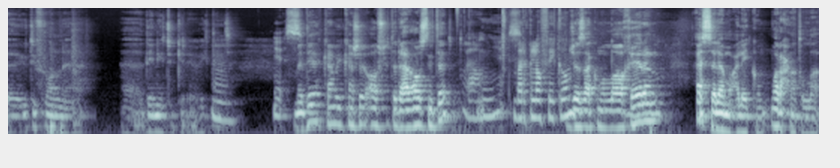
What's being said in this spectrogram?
eh, utifrån eh, eh, det ni tycker är viktigt. Mm. Yes. Med det kan vi kanske avsluta det här avsnittet. Ja. Yes. Barakallahu fikum. Jazakumullahu khairan. Assalamu alaikum wa rahmatullah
